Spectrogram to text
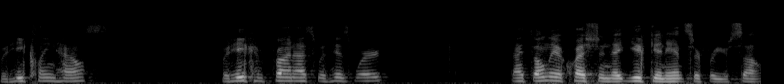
Would He clean house? Would He confront us with His Word? That's only a question that you can answer for yourself.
